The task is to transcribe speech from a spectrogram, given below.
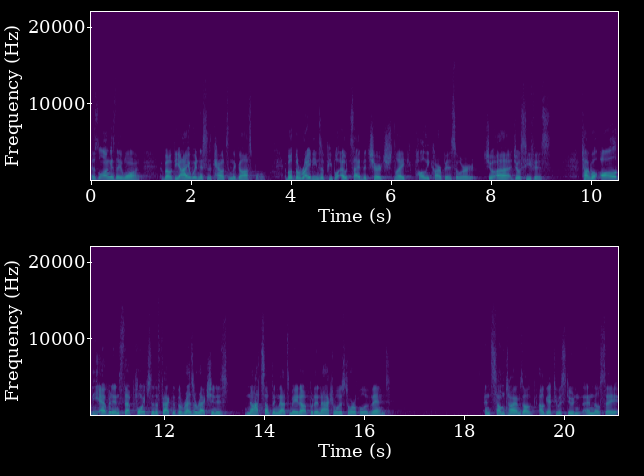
as long as they want about the eyewitness accounts in the gospel, about the writings of people outside the church like Polycarpus or jo, uh, Josephus, talk about all the evidence that points to the fact that the resurrection is not something that's made up, but an actual historical event. And sometimes I'll, I'll get to a student and they'll say,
